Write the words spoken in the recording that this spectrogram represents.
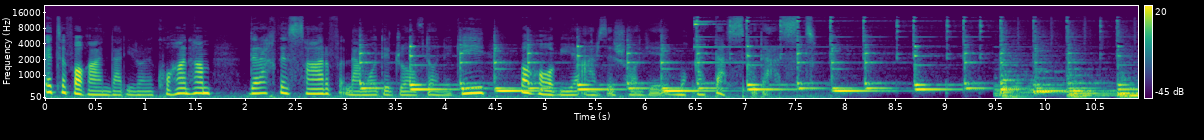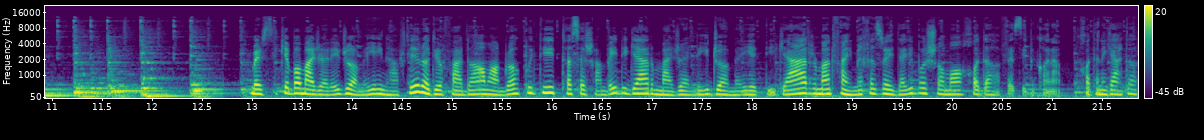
اتفاقا در ایران کهن هم درخت صرف نماد جاودانگی و حاوی ارزش های مقدس بوده است. مرسی که با مجله جامعه این هفته. رادیو فردا هم همراه بودید. تا سهشنبه دیگر مجله جامعه دیگر. من فهیمه خزرایدری با شما خداحافظی می‌کنم. خدا نگهدار.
